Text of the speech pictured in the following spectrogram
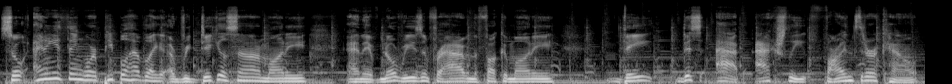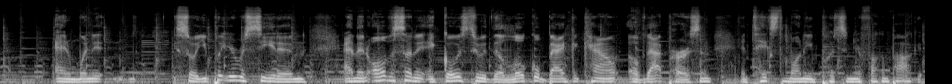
So anything where people have like a ridiculous amount of money and they have no reason for having the fucking money, they this app actually finds their account and when it so you put your receipt in and then all of a sudden it goes through the local bank account of that person and takes the money and puts it in your fucking pocket.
